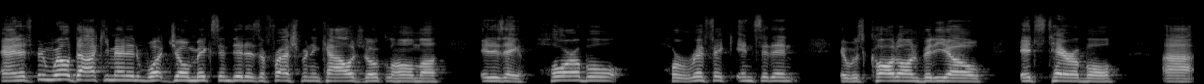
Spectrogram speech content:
And it's been well documented what Joe Mixon did as a freshman in college at Oklahoma. It is a horrible, horrific incident. It was caught on video. It's terrible. Uh,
